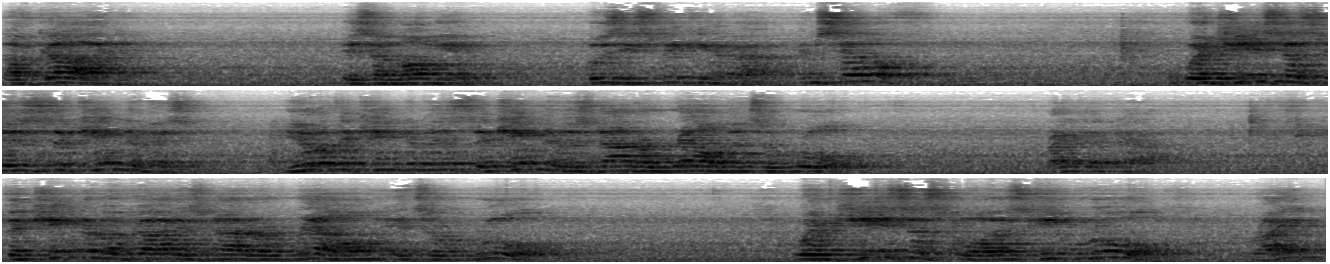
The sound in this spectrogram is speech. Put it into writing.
of God is among you. Who's he speaking about? Himself. Where Jesus is, the kingdom is. You know what the kingdom is? The kingdom is not a realm, it's a rule. Write that down. The kingdom of God is not a realm, it's a rule. Where Jesus was, he ruled, right?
